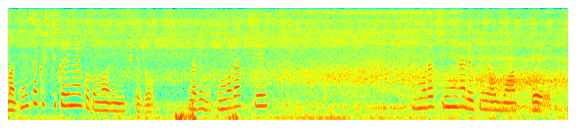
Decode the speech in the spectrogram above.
まあ添削してくれないこともあるんですけどまあでも友達友達になる機能もあって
